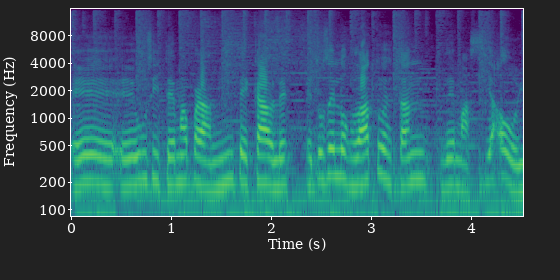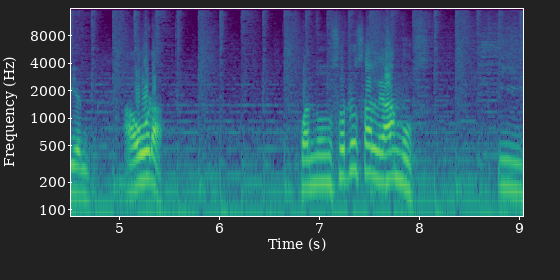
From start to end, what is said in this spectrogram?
es un sistema para mí impecable, entonces los datos están demasiado bien. Ahora, cuando nosotros salgamos, y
